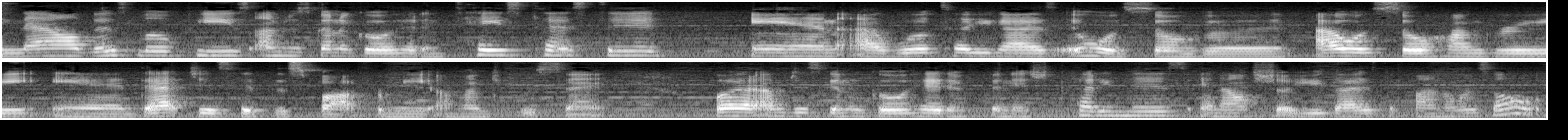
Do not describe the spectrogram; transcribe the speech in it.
Now this little piece I'm just to go ahead and taste test it and I will tell you guys it was so good. I was so hungry and that just hit the spot for me 100%. But I'm just to go ahead and finish cutting this and I'll show you guys the final result.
